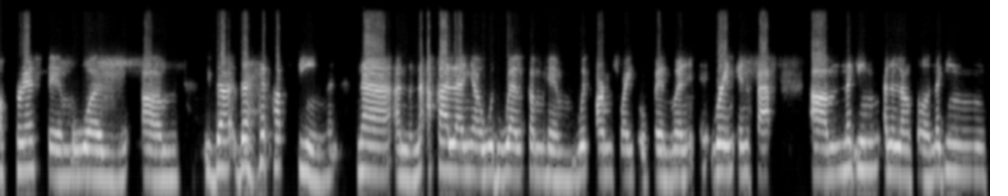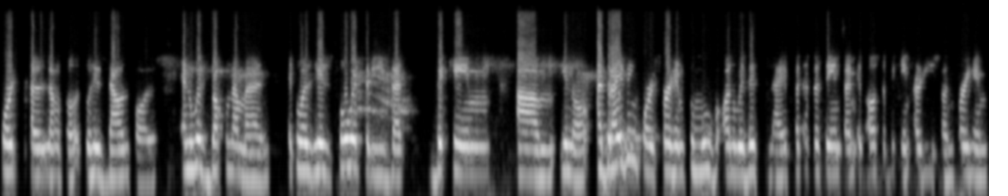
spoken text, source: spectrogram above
oppressed him was um, the the hip hop scene na ano na akala niya would welcome him with arms wide open when wherein in fact um naging ano lang to naging portal lang to to his downfall. And with Doc naman it was his poetry that became um you know a driving force for him to move on with his life. But at the same time it also became a reason for him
